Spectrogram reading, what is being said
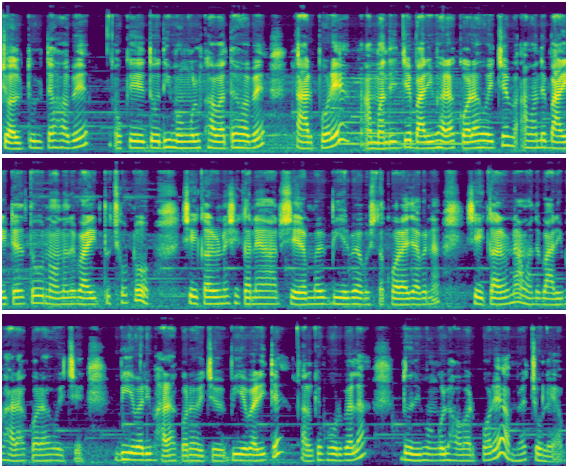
জল তুলতে হবে। ওকে দধি মঙ্গল খাওয়াতে হবে, তারপরে আমাদের যে বাড়ি ভাড়া করা হয়েছে, আমাদের বাড়িটা তো, ননদের বাড়ি তো ছোট, সেই কারণে সেখানে আর সেরকমভাবে বিয়ের ব্যবস্থা করা যাবে না। সেই কারণে আমাদের বাড়ি ভাড়া করা হয়েছে, বিয়ে বাড়ি ভাড়া করা হয়েছে। বিয়ে বাড়িতে কালকে ভোরবেলা দধিমঙ্গল হওয়ার পরে আমরা চলে যাব।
